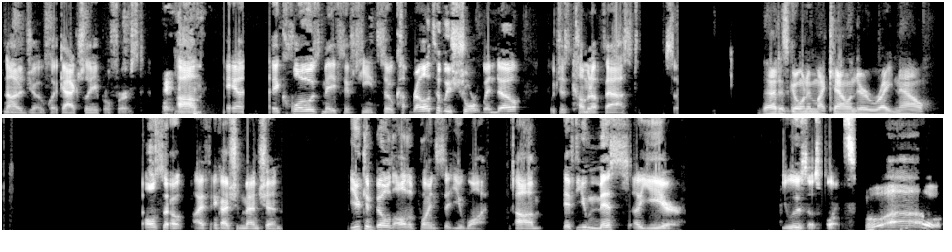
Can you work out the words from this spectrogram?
not a joke, like actually April first, um, and they close May fifteenth. So relatively short window, which is coming up fast. So that is going in my calendar right now. Also, I think I should mention you can build all the points that you want. Um, if you miss a year, you lose those points. Whoa!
